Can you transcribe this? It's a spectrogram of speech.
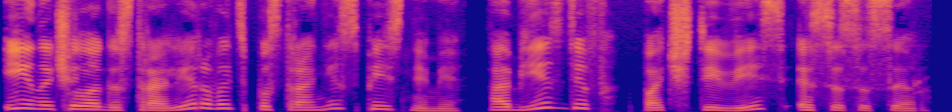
и начала гастролировать по стране с песнями, объездив почти весь СССР.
